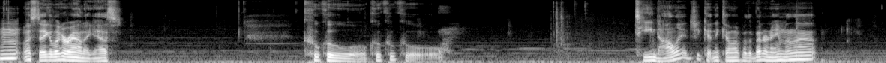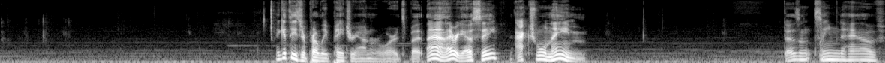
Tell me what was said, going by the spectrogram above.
Hmm, let's take a look around, I guess. Cuckoo, cuckoo, cool. T knowledge? You couldn't come up with a better name than that? I get these are probably Patreon rewards, but ah, there we go. See? Actual name. Doesn't seem to have...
